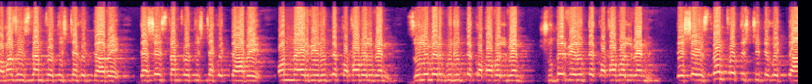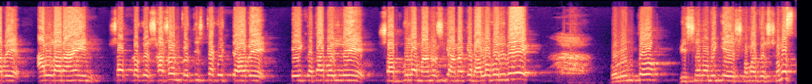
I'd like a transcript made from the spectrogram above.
সমাজে ইসলাম প্রতিষ্ঠা করতে হবে, দেশে ইসলাম প্রতিষ্ঠা করতে হবে, অন্যায়ের বিরুদ্ধে কথা বলবেন, জুলুমের বিরুদ্ধে কথা বলবেন, সুদের বিরুদ্ধে কথা বলবেন। দেশে ইসলাম প্রতিষ্ঠিত করতে হবে, আল্লাহর আইন সব লোকের শাসন প্রতিষ্ঠা করতে হবে। এই কথা বললে সবগুলা মানুষকে আমাকে ভালো বলবে? বলুন তো। বিশ্বনবীকে সমাজের সমস্ত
